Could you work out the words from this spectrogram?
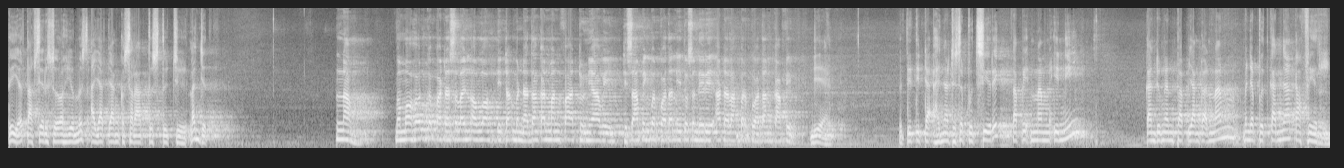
itu ya tafsir surah Yunus ayat yang ke 107 lanjut 6 Memohon kepada selain Allah tidak mendatangkan manfaat duniawi di samping perbuatan itu sendiri adalah perbuatan kafir. Iya. Yeah. Jadi tidak hanya disebut syirik tapi enam ini kandungan bab yang keenam menyebutkannya kafir.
